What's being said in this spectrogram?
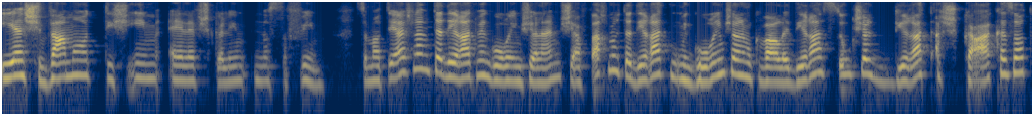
יהיה 790 אלף שקלים נוספים. זאת אומרת, יש להם את הדירת מגורים שלהם, שהפכנו את הדירת מגורים שלהם כבר לדירה, סוג של דירת השקעה כזאת,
